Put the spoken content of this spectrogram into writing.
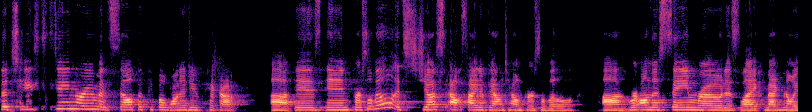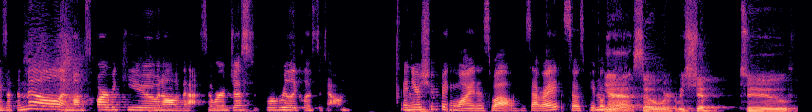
the tasting room itself, if people want to do pickup, uh, is in Purcellville. It's just outside of downtown Purcellville. Um, we're on the same road as like Magnolias at the Mill and Monk's Barbecue and all of that. So we're just we're really close to town. And you're shipping wine as well. Is that right? So as people Yeah, so we're, we ship to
